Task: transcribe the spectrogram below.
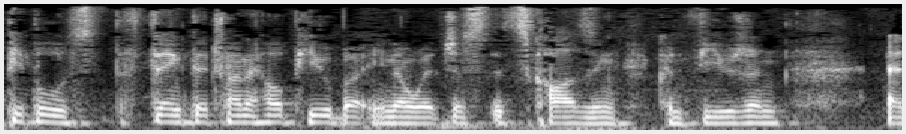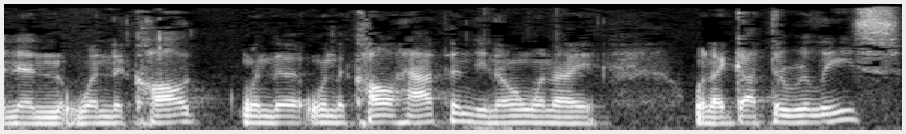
people who think they're trying to help you, but you know it just it's causing confusion. And then when the call when the when the call happened, you know, when I when I got the release,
